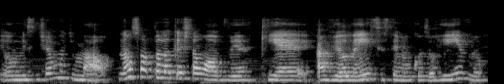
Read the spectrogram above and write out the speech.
Eu me sentia muito mal. Não só pela questão óbvia, que é a violência ser uma coisa horrível.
